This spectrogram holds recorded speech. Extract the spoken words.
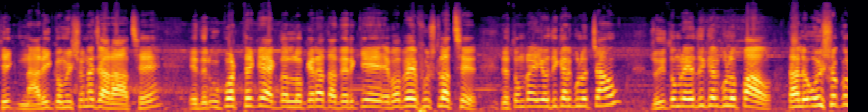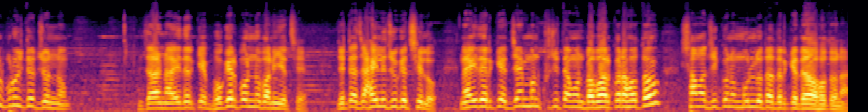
ঠিক নারী কমিশনে যারা আছে, এদের উপর থেকে একদল লোকেরা তাদেরকে এভাবে ফুসলাচ্ছে যে তোমরা এই অধিকারগুলো চাও, যদি তোমরা এই অধিকারগুলো পাও, তাহলে ওই সকল পুরুষদের জন্য যারা নারীদেরকে ভোগের পণ্য বানিয়েছে, যেটা জাহিলি যুগে ছিল, নারীদেরকে যেমন খুশি তেমন ব্যবহার করা হতো, সামাজিক কোনো মূল্য তাদেরকে দেওয়া হতো না।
